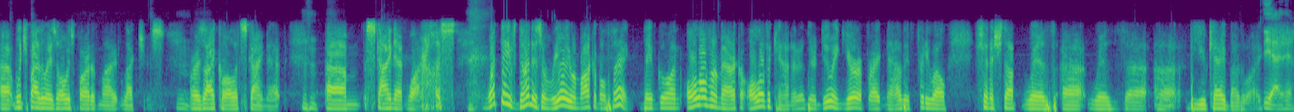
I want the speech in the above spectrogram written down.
uh, which, by the way, is always part of my lectures, Hmm. or as I call it, Skynet, um, Skynet Wireless. what they've done is a really remarkable thing. They've gone all over America, all over Canada. They're doing Europe right now. They've pretty well finished up with uh, with uh, uh, the UK, by the way yeah, yeah.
